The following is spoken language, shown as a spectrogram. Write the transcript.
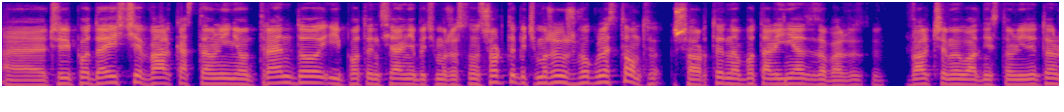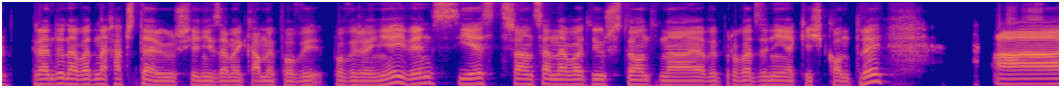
E, Czyli podejście, walka z tą linią trendu i potencjalnie być może stąd shorty, być może już w ogóle stąd shorty, no bo ta linia, zobacz, walczymy ładnie z tą linią trendu, nawet na H4 już się nie zamykamy powy, powyżej niej, więc jest szansa nawet już stąd na wyprowadzenie jakiejś kontry. A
